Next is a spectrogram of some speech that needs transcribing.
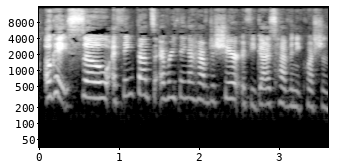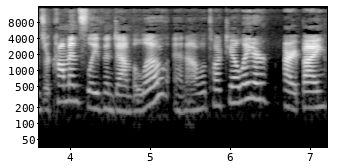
Okay, so I think that's everything I have to share. If you guys have any questions or comments, leave them down below, and I will talk to y'all later. All right, bye.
